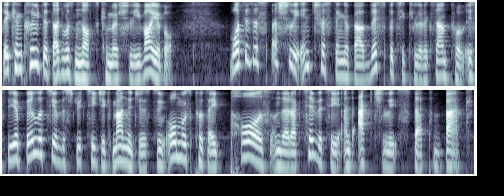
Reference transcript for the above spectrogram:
they concluded that was not commercially viable. What is especially interesting about this particular example is the ability of the strategic managers to almost put a pause on their activity and actually step back,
